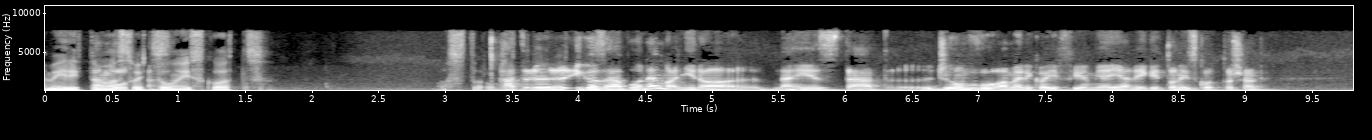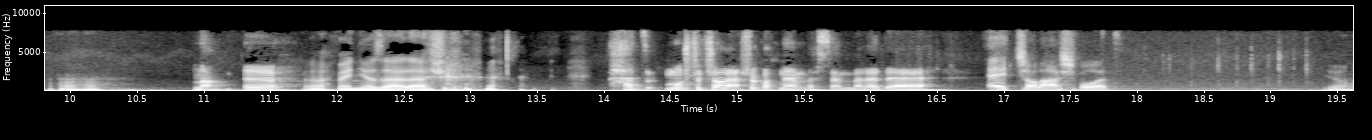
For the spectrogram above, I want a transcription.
Miért itt Nem azt, hogy. Tony Scott? Azt a Hát ö, élet. igazából nem annyira nehéz, tehát John Woo amerikai filmjei eléggé Tony Scottosak. Aha. Na, ö, Ah, Mennyi az állás? hát most a csalásokat nem veszem bele, de Egy csalás volt. ja,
